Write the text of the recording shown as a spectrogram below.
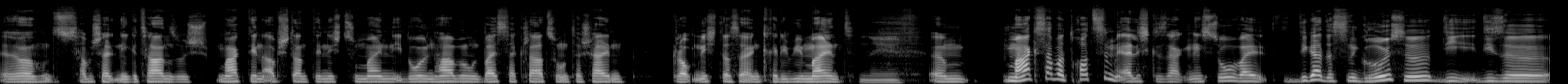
Ja, und das habe ich halt nie getan. So, ich mag den Abstand, den ich zu meinen Idolen habe und weiß da klar zu unterscheiden. Glaub nicht, dass er ein Credibil meint. Nee. Ähm, Mag es aber trotzdem ehrlich gesagt nicht so, weil, Digga, das ist eine Größe, die diese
